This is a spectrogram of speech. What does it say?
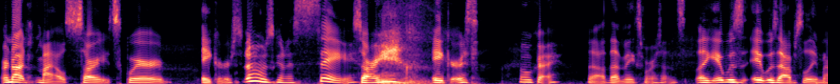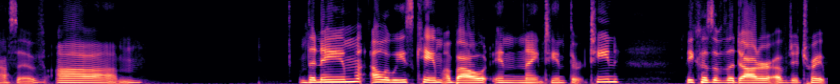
Or not miles, sorry, square acres. I was gonna say. Sorry, acres. Okay. Yeah, that makes more sense. Like it was it was absolutely massive. Um the name Eloise came about in 1913 because of the daughter of Detroit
